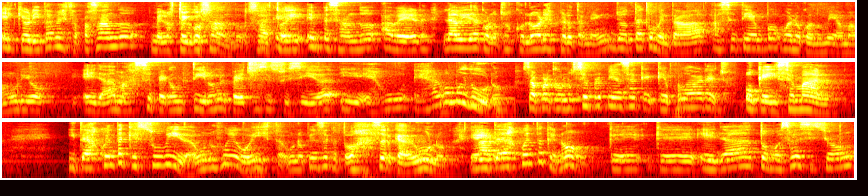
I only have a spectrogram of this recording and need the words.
el que ahorita me está pasando, me lo estoy gozando. O sea, Ok. estoy empezando a ver la vida con otros colores, pero también yo te comentaba hace tiempo, bueno, cuando mi mamá murió, ella además se pega un tiro en el pecho y se suicida y es, un- es algo muy duro. O sea, porque uno siempre piensa que qué pudo haber hecho o que hice mal. Y te das cuenta que es su vida, uno es muy egoísta, uno piensa que todo es acerca de uno, y ahí te das cuenta que no, que, que ella tomó esa decisión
